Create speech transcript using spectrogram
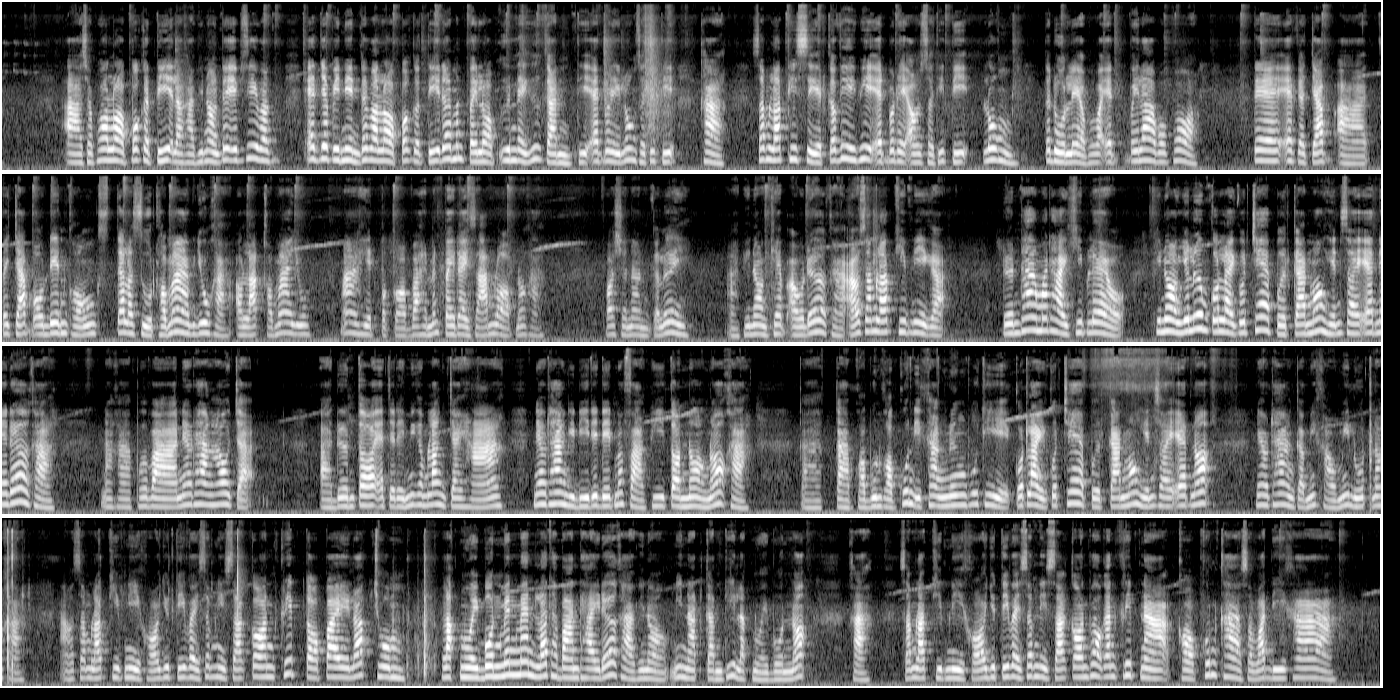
อ่าเฉพาะรอบปกติล่ะค่ะ พี่น้องแต่ FC ว่าแอดจะไปเน้นแต่ว่ารอบปกติได้มันไปรอบอื่นได้คือกัน ที่แอดบ่ได้ลงสถิติค่ะสำหรับพิเศษก็วีพี่แอดบ่ได้เอาสถิติลงแต่โดนแล้วเพราะว่าแอดเวลาบ่พอ แต่แอดก็จับอ่าไปจับเอาเด่นของแต่ละสูตรเขามาอยู่ค่ะ เอาลักเขามาอยู่ มาเฮ็ดประกอบว่าให้มันไปได้สามรอบเนาะค่ะ เพราะฉะนั้นก็เลยอ่าพี่น้องแคปเอาเด้อค่ะ เอาสำหรับคลิปนี้ก็เดินทางมาถ่ายคลิปแล้ว พี่น้องอย่าลืมกดไลค์กดแชร์เปิดการมองเห็นซอยแอดเนเด้อค่ะนะคะ เพื่อว่าแนวทางเฮาจะอ่าเดินต่อแอดจะได้มีกำลังใจหา แนวทางดีๆเด็ดๆมาฝากพี่ตอนน้องเนาะค่ะ กราบขอบบุญขอบคุณอีกครั้งหนึ่งผู้ที่กดไลค์กดแชร์เปิดการมองเห็นซอยแอดเนาะแนวทางกับมีเขามีรุดเนาะค่ะ เอาสำหรับคลิปนี้ขอยุติไว้สำนีสากรคลิปต่อไปรับชมหลักหน่วยบนแม่นๆ รัฐบาลไทยเด้อค่ะ พี่น้องมีนัดกันที่หลักหน่วยบนเนาะค่ะสำหรับคลิปนี้ขอยุติไว้สำนีสากรพอกันคลิปหน้าขอบคุณค่ะ สวัสดีค่ะ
